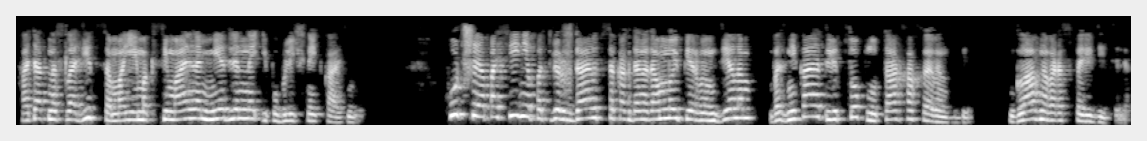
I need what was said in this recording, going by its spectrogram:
Хотят насладиться моей максимально медленной и публичной казнью. Худшие опасения подтверждаются, когда надо мной первым делом возникает лицо Плутарха Хевенсби, главного распорядителя.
